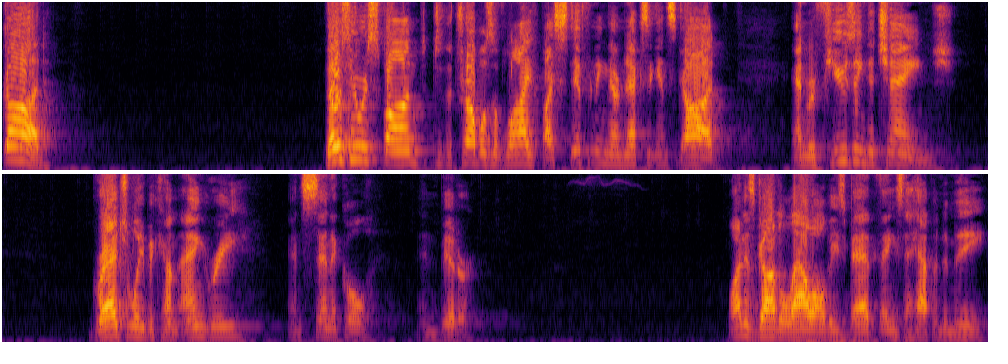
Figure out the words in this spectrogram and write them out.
God. Those who respond to the troubles of life by stiffening their necks against God and refusing to change gradually become angry and cynical and bitter. Why does God allow all these bad things to happen to me?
